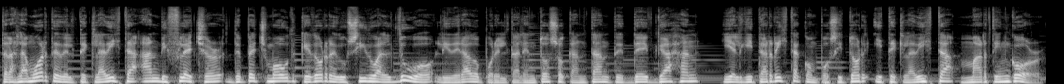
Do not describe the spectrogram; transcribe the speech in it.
Tras la muerte del tecladista Andy Fletcher, The Beach Mode quedó reducido al dúo liderado por el talentoso cantante Dave Gahan y el guitarrista, compositor y tecladista Martin Gore.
